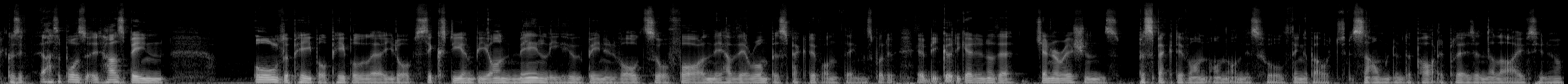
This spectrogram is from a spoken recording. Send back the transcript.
because I suppose it has been older people, people uh, you know sixty and beyond mainly, who've been involved so far, and they have their own perspective on things. But it, it'd be good to get another generation's perspective on, on on this whole thing about sound and the part it plays in their lives. You know.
